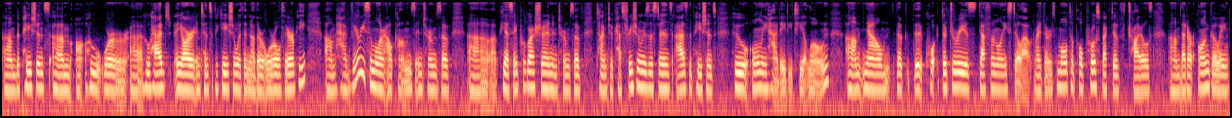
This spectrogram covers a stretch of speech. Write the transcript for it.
um, the patients um, uh, who were uh, who had AR intensification with another oral therapy therapy um, had very similar outcomes in terms of uh, PSA progression, in terms of time to castration resistance, as the patients who only had ADT alone. Um, now, the, the, the, jury is definitely still out, right? There's multiple prospective trials um, that are ongoing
